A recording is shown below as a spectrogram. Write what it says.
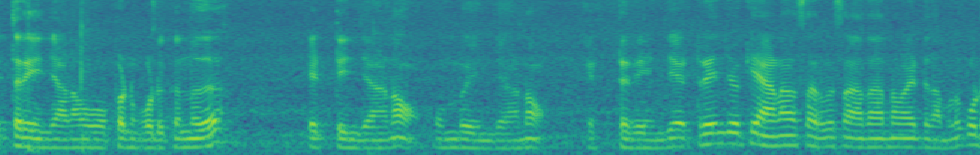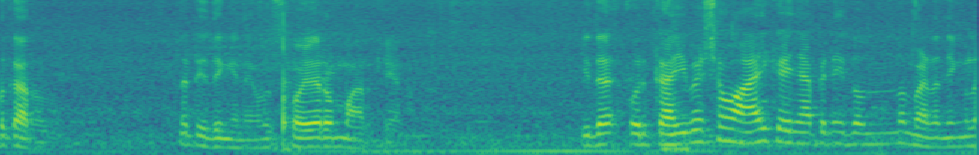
എത്ര ഇഞ്ചാണോ ഓപ്പൺ കൊടുക്കുന്നത്? എട്ട് ഇഞ്ചാണോ? ഒമ്പത് ഇഞ്ചാണോ? എട്ടര ഇഞ്ച്. എട്ടര ഇഞ്ചൊക്കെയാണ് സർവസാധാരണമായിട്ട് നമ്മൾ കൊടുക്കാറുള്ളത്. എന്നിട്ട് ഇതിങ്ങനെ ഒരു സ്ക്വയറും മാർക്ക് ചെയ്യണം. ഇത് ഒരു കൈവശം ആയി കഴിഞ്ഞാൽ പിന്നെ ഇതൊന്നും വേണം നിങ്ങൾ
